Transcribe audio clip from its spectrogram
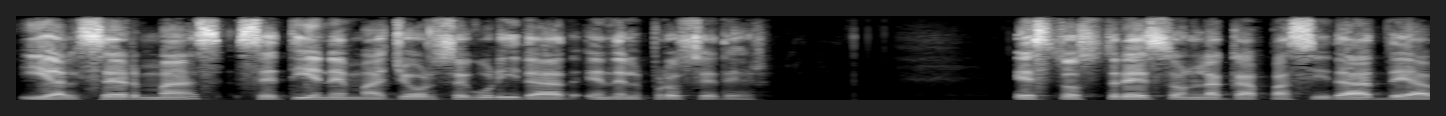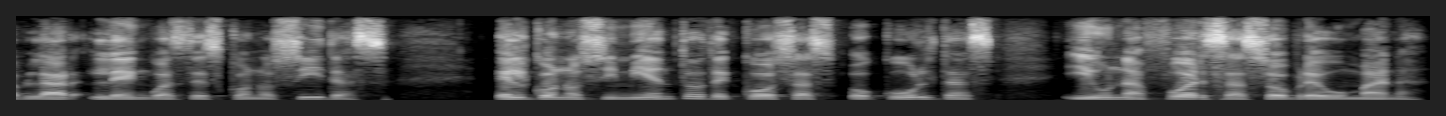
y al ser más se tiene mayor seguridad en el proceder. Estos tres son la capacidad de hablar lenguas desconocidas, el conocimiento de cosas ocultas y una fuerza sobrehumana,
